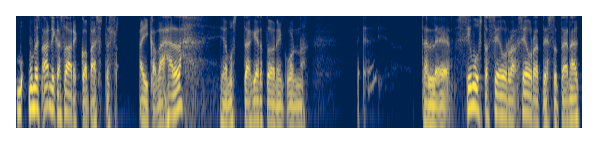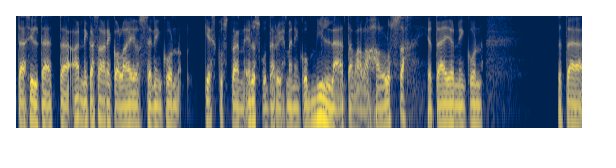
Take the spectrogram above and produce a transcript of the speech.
mun mielestä Annika Saarikko on päässyt tässä aika vähällä ja musta tämä kertoo niin kuin, tälle sivusta seura, seuratessa tämä näyttää siltä, että Annika Saarikolla ei ole se niin kuin keskustan eduskuntaryhmä niin kuin millään tavalla hallussa. Ja tämä ei ole niin kuin, tätä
